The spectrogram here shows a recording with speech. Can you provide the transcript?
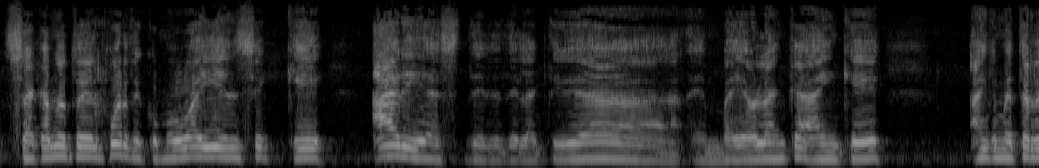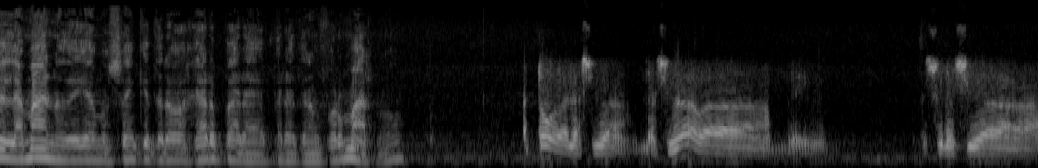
sacándote del puerto como bahiense, ¿qué áreas de, la actividad en Bahía Blanca hay que, hay que meterle la mano, digamos, hay que trabajar para, para transformar, ¿no? A toda la ciudad. La ciudad va, eh, es una ciudad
